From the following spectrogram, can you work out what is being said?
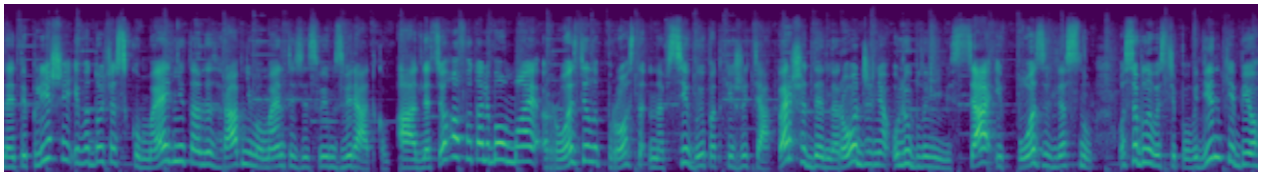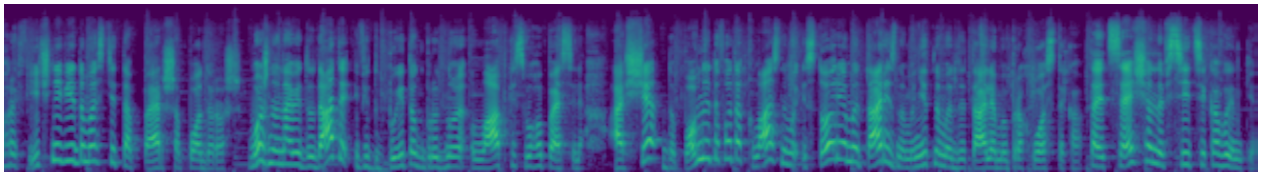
Найтепліші і водночас кумедні та незграбні моменти зі своїм звірятком. А для цього фотоальбом має розділи просто на всі випадки життя: перший день народження, улюблені місця і пози для сну, особливості поведінки, біографічні відомості та перша подорож. Можна навіть додати відбиток брудної лапки свого песеля, а ще доповнити фото класними історіями та різноманітними деталями про хвостика. Та й це ще не всі цікавинки.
